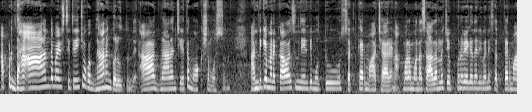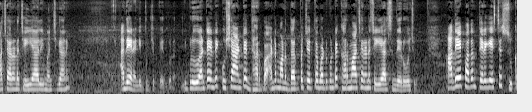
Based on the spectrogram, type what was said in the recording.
అప్పుడు దా ఆ ఆనందమైన స్థితి నుంచి ఒక జ్ఞానం కలుగుతుంది. ఆ జ్ఞానం చేత మోక్షం వస్తుంది. అందుకే మనకు కావాల్సింది ఏంటి ముత్తు? సత్కర్మాచరణ. మనం మన సాధనలో చెప్పుకునేవే కదండి ఇవన్నీ. సత్కర్మాచరణ చేయాలి మంచిగానే. అదేనండి ఇప్పుడు చెప్పేది కూడా. ఇప్పుడు అంటే అంటే కుష అంటే దర్భ. అంటే మన దర్భ చేత్తో పట్టుకుంటే కర్మాచరణ చేయాల్సిందే రోజు. అదే పదం తిరగేస్తే సుఖ.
